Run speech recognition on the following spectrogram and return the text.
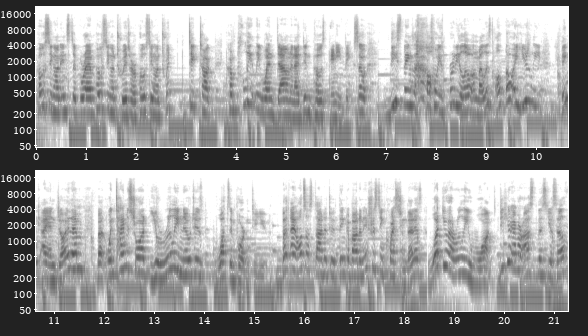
posting on Instagram, posting on Twitter, posting on Twi TikTok completely went down and I didn't post anything. So these things are always pretty low on my list, although I usually think I enjoy them, but when time is short, you really notice what's important to you. But I also started to think about an interesting question, that is, what do I really want? Did you ever ask this yourself?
